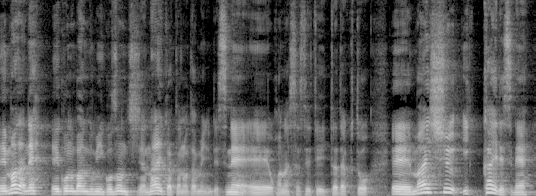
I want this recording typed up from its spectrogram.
えーまだね、えこの番組ご存知じゃない方のためにですね、えお話しさせていただくと、え毎週1回ですね、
